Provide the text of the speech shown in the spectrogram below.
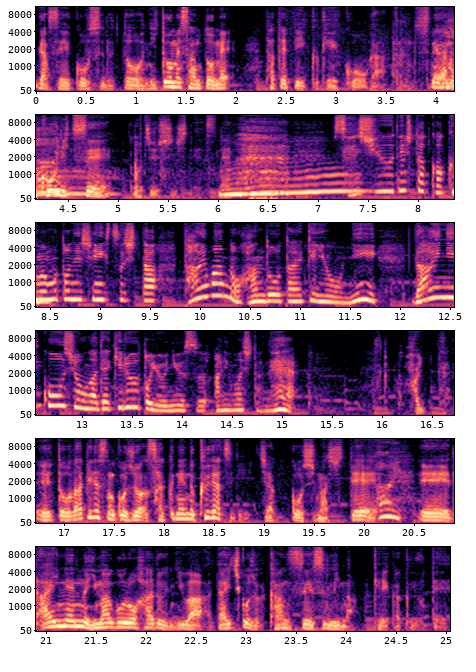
が成功すると二棟目三棟目立てていく傾向があるんですね。あの効率性を重視してですね。先週でしたか？熊本に進出した台湾の半導体企業に第二工場ができるというニュースありましたね。はい、えっ、ー、とラピダスの工場は昨年の9月に着工しまして、はい、えー、来年の今頃春には第一工場が完成する今計画予定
